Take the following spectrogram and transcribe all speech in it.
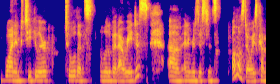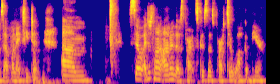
one in particular tool that's a little bit outrageous um, and resistance almost always comes up when i teach it. Um, so i just want to honor those parts because those parts are welcome here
